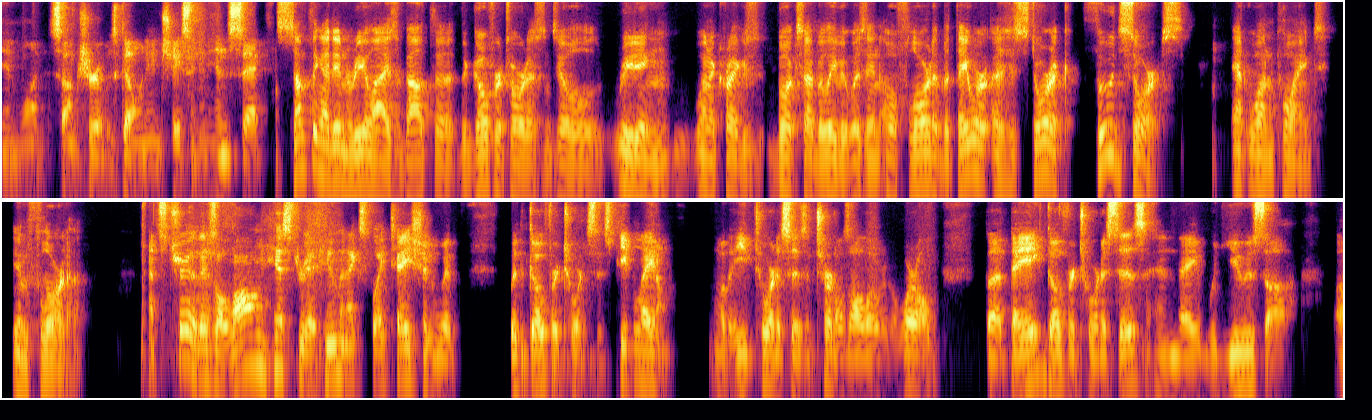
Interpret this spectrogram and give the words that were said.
in one. So I'm sure it was going in chasing an insect. Something I didn't realize about the the gopher tortoise until reading one of Craig's books. I believe it was in Oh Florida, but they were a historic food source at one point in Florida. That's true. There's a long history of human exploitation with with gopher tortoises. People ate them. Well, they eat tortoises and turtles all over the world, but they ate gopher tortoises and they would use a, a,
